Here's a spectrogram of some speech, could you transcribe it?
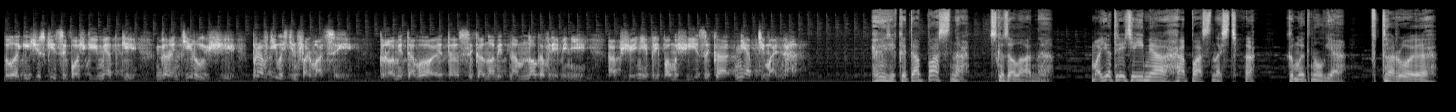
логические цепочки и метки, гарантирующие правдивость информации. Кроме того, это сэкономит нам много времени. Общение при помощи языка не оптимально. «Эрик, это опасно», — сказала Анна. «Мое третье имя — опасность», хмыкнул я. «Второе...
